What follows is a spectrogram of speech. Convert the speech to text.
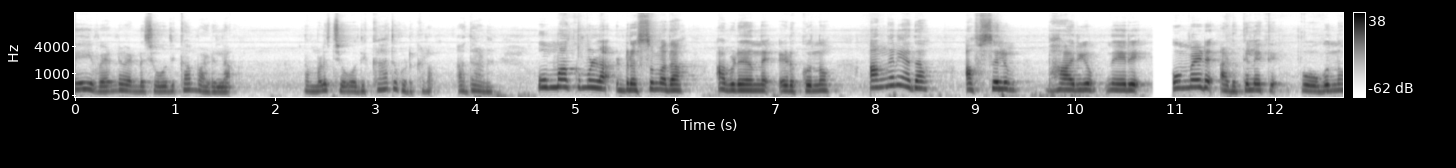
ഏയ് വേണ്ട വേണ്ട ചോദിക്കാൻ പാടില്ല. നമ്മൾ ചോദിക്കാതെ കൊടുക്കണം അതാണ്. ഉമ്മാക്കുമുള്ള ഡ്രസ്സും അതാ അവിടെ നിന്ന് എടുക്കുന്നു. അങ്ങനെ അതാ അഫ്സലും ഭാര്യയും നേരെ ഉമ്മയുടെ അടുക്കലേക്ക് പോകുന്നു.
